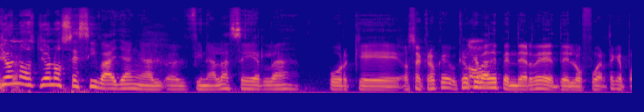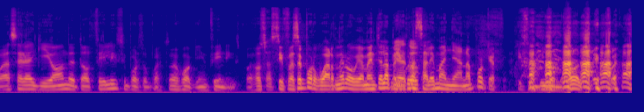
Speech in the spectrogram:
Yo no, yo no sé si vayan al, al final a hacerla. Porque, o sea, creo que, creo que va a depender de, de lo fuerte que pueda ser el guion de Todd Phillips y por supuesto de Joaquín Phoenix. Pues, o sea, si fuese por Warner, obviamente la película sale mañana porque hizo un billón de dólares, pues.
